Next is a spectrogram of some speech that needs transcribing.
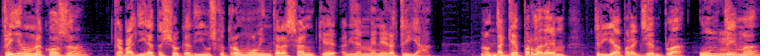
feien una cosa que va lligat a això que dius, que trobo molt interessant, que evidentment era triar. No? De què parlarem? Triar, per exemple, un Mm. tema,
